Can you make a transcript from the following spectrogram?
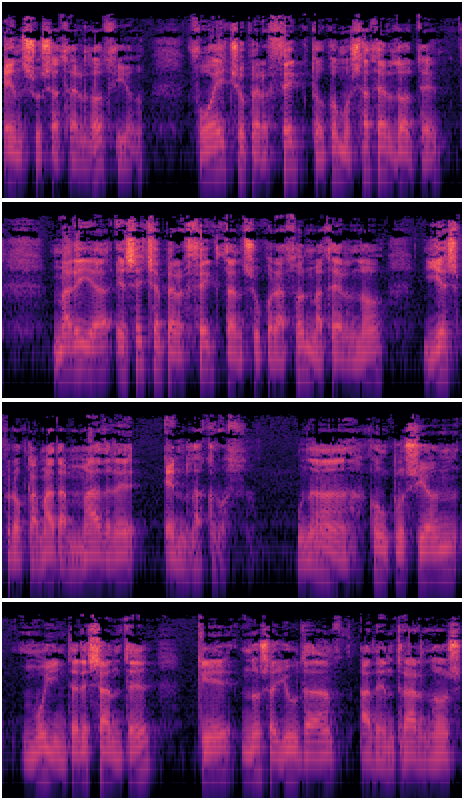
en su sacerdocio fue hecho perfecto como sacerdote, María es hecha perfecta en su corazón materno y es proclamada madre en la cruz. Una conclusión muy interesante que nos ayuda a adentrarnos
